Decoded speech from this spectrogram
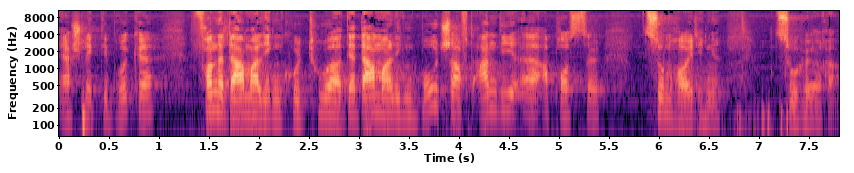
Er schlägt die Brücke von der damaligen Kultur, der damaligen Botschaft an die äh, Apostel zum heutigen Zuhörer.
